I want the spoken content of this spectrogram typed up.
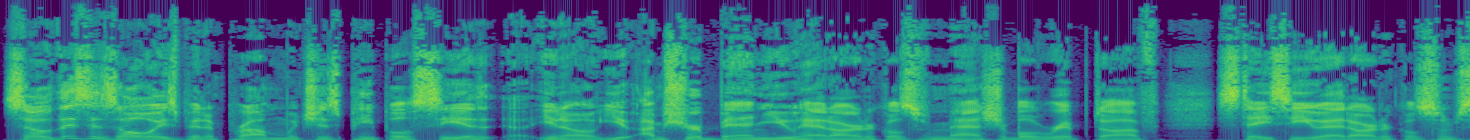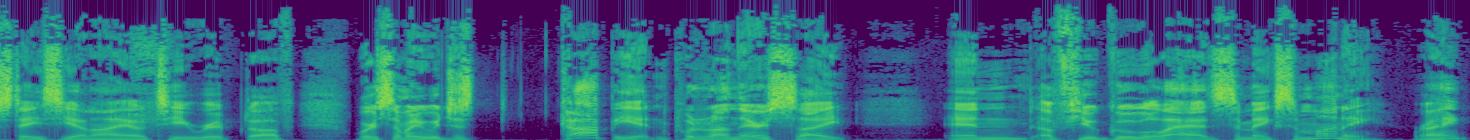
So this has always been a problem, which is people see, a, you know, you, I'm sure Ben, you had articles from Mashable ripped off. Stacey, you had articles from Stacey on IoT ripped off, where somebody would just copy it and put it on their site and a few Google ads to make some money, right?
